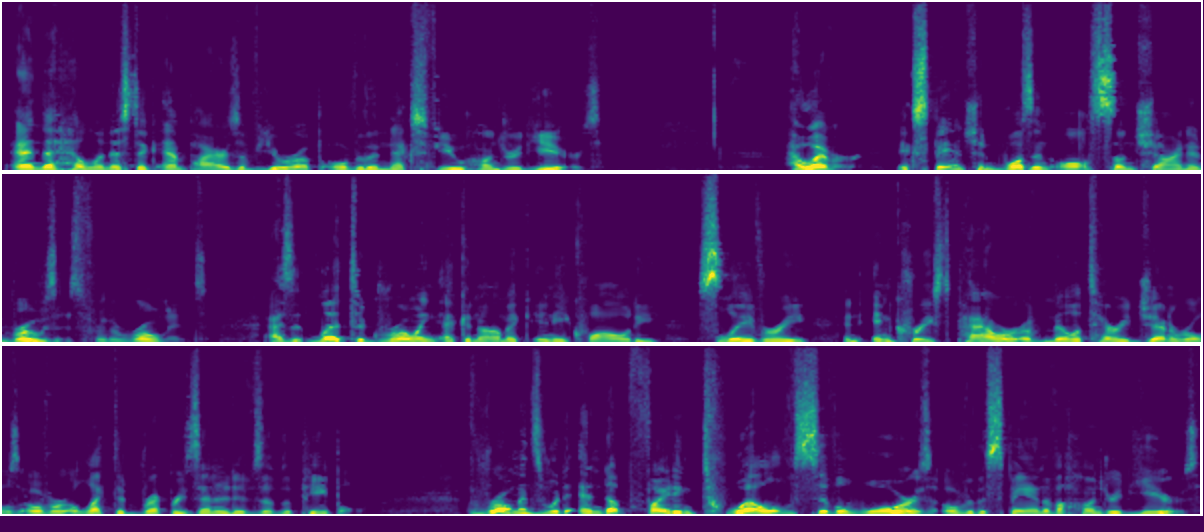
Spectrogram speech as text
and the Hellenistic empires of Europe over the next few hundred years. However, expansion wasn't all sunshine and roses for the Romans, as it led to growing economic inequality, slavery, and increased power of military generals over elected representatives of the people. The Romans would end up fighting 12 civil wars over the span of 100 years,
